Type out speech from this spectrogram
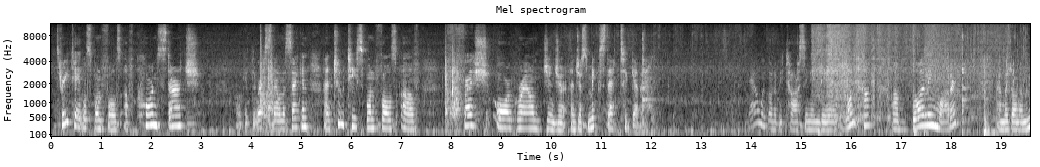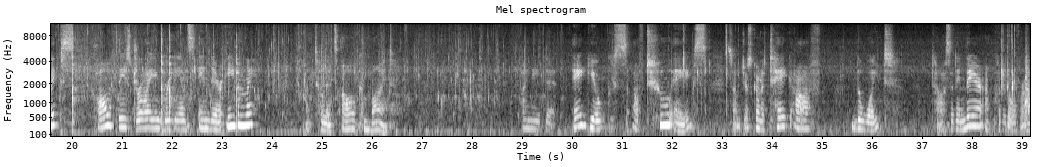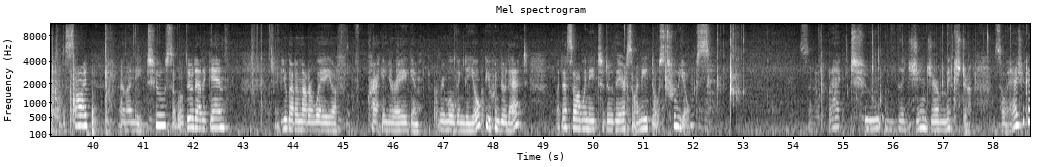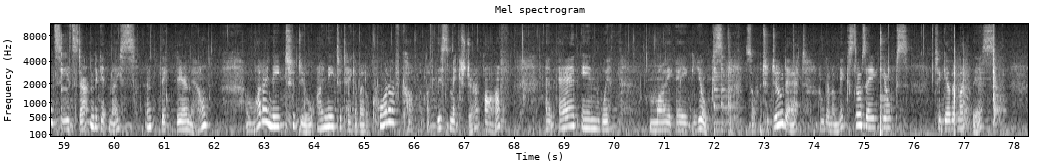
three tablespoonfuls of cornstarch, I'll get the rest now in a second, and two teaspoonfuls of fresh or ground ginger and just mix that together. Now we're going to be tossing in there one cup of boiling water and we're going to mix all of these dry ingredients in there evenly until it's all combined. I need the egg yolks of two eggs. So I'm just going to take off the white, toss it in there and put it over onto the side. And I need two, so we'll do that again. If you got another way of cracking your egg and removing the yolk, you can do that. But that's all we need to do there. So I need those two yolks So now back to the ginger mixture. So as you can see, it's starting to get nice and thick there now. And what I need to do, I need to take about a quarter of cup of this mixture off and add in with my egg yolks. So to do that, I'm going to mix those egg yolks together like this.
